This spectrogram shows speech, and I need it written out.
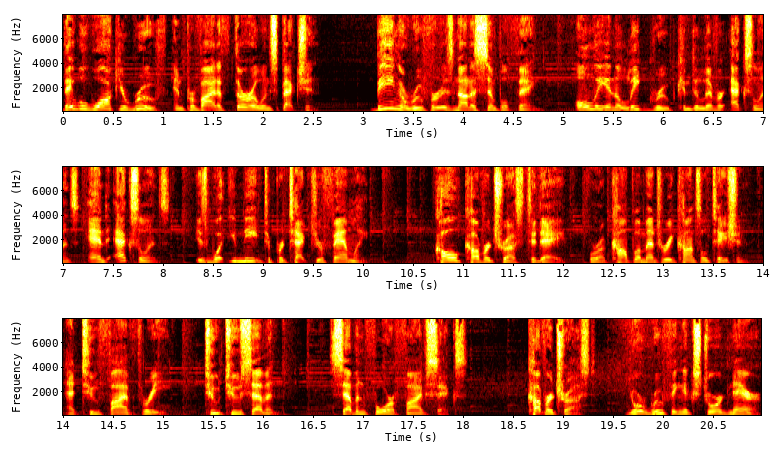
They will walk your roof and provide a thorough inspection. Being a roofer is not a simple thing. Only an elite group can deliver excellence, and excellence is what you need to protect your family. Call Cover Trust today for a complimentary consultation at 253 227 7456. Cover Trust, your roofing extraordinaire.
